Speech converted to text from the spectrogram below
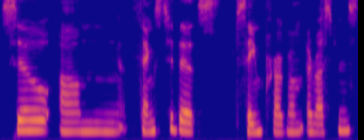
So, um, thanks to the same program, Erasmus,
